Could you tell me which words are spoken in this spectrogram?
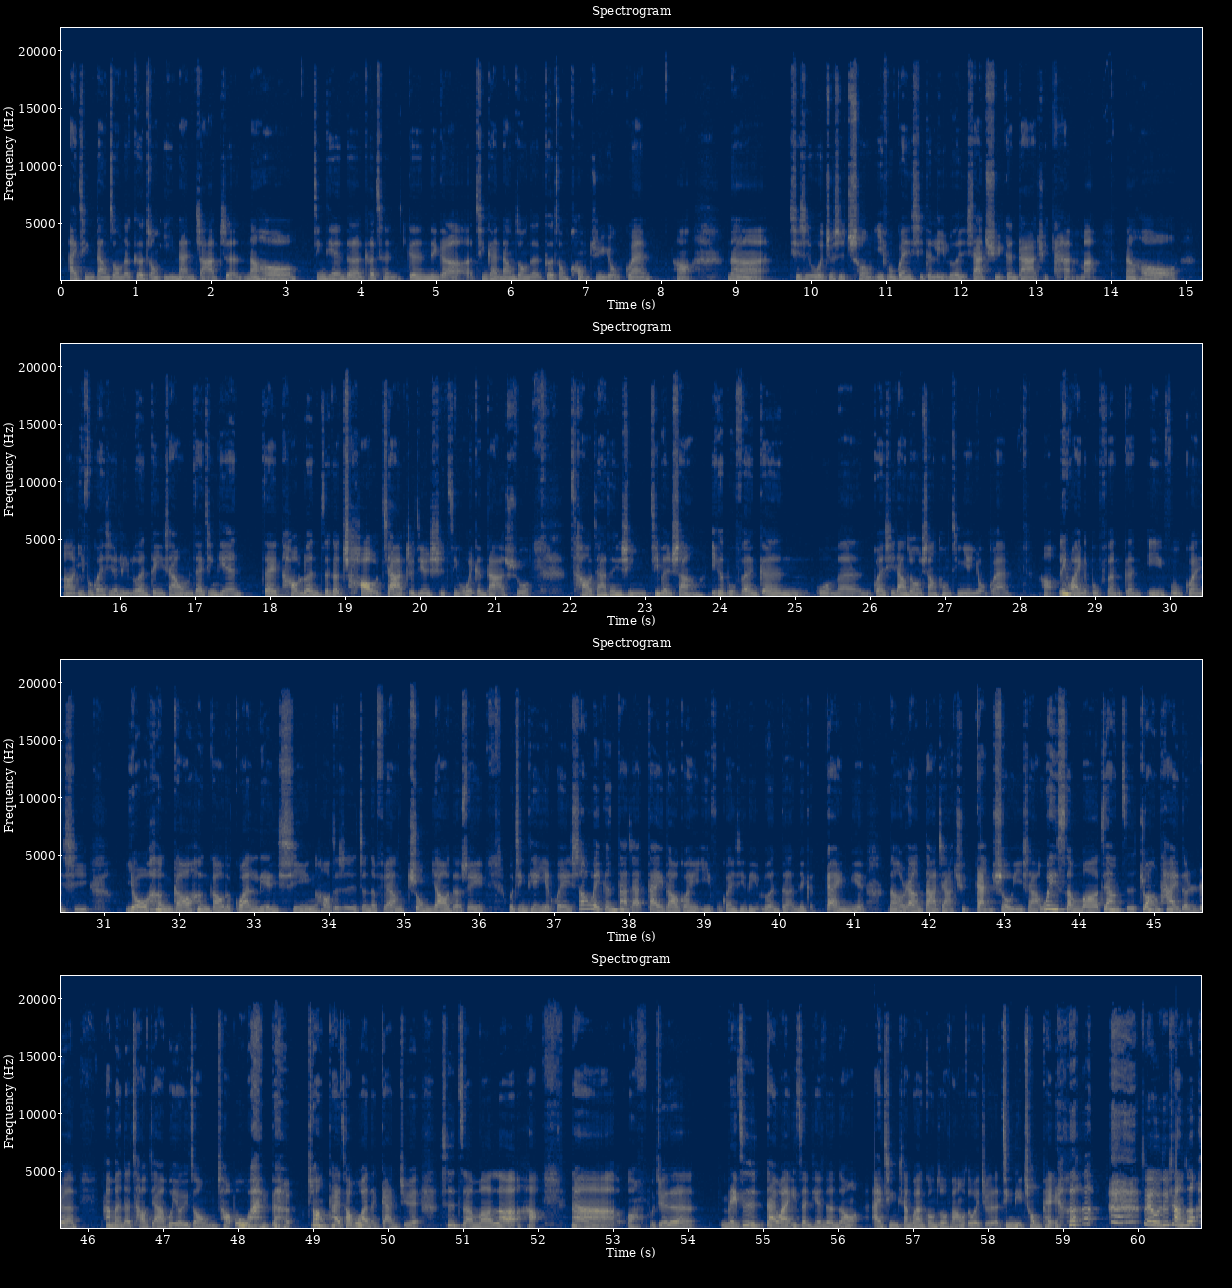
爱情当中的各种疑难杂症。然后今天的课程跟那个情感当中的各种恐惧有关。好，那其实我就是从依附关系的理论下去跟大家去谈嘛。然后，呃，依附关系的理论，等一下我们在今天在讨论这个吵架这件事情，我会跟大家说，吵架这件事情基本上一个部分跟我们关系当中的伤痛经验有关，好，另外一个部分跟依附关系。有很高很高的关联性，哈，这是真的非常重要的。所以我今天也会稍微跟大家带到关于依附关系理论的那个概念，然后让大家去感受一下，为什么这样子状态的人，他们的吵架会有一种吵不完的状态，吵不完的感觉是怎么了？好，那我我觉得每次带完一整天的那种爱情相关工作坊，我都会觉得精力充沛，所以我就想说。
